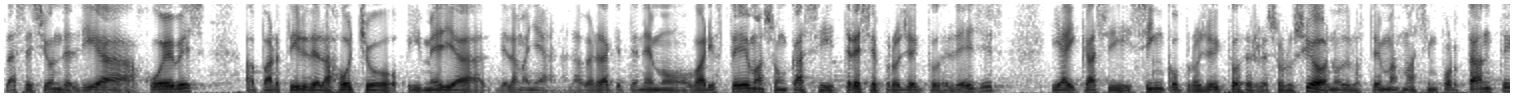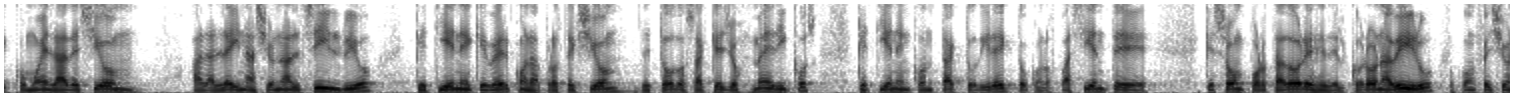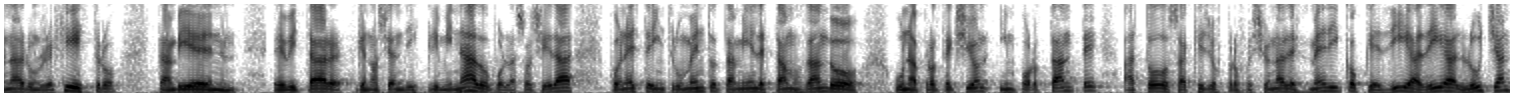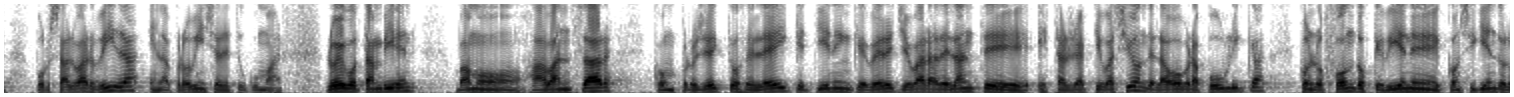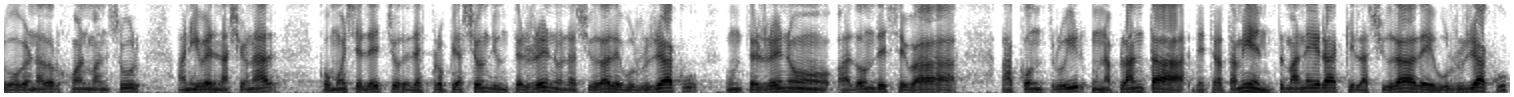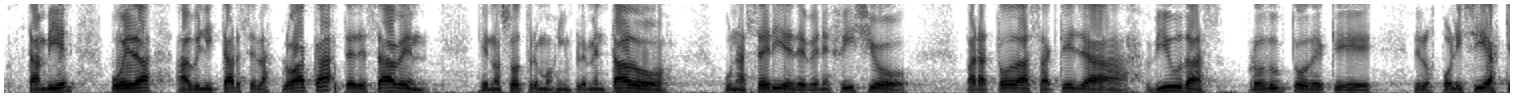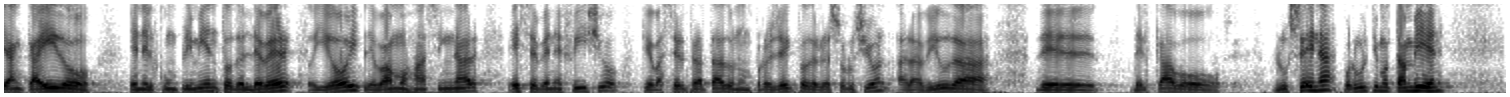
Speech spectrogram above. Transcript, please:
la sesión del día jueves a partir de las ocho y media de la mañana. La verdad que tenemos varios temas, son casi 13 proyectos de leyes y hay casi cinco proyectos de resolución. Uno de los temas más importantes, como es la adhesión a la ley nacional Silvio, que tiene que ver con la protección de todos aquellos médicos que tienen contacto directo con los pacientes que son portadores del coronavirus, confeccionar un registro, también evitar que no sean discriminados por la sociedad. Con este instrumento también le estamos dando una protección importante a todos aquellos profesionales médicos que día a día luchan por salvar vida en la provincia de Tucumán. Luego también vamos a avanzar con proyectos de ley que tienen que ver llevar adelante esta reactivación de la obra pública con los fondos que viene consiguiendo el gobernador Juan Mansur a nivel nacional, como es el hecho de la expropiación de un terreno en la ciudad de Burruyacu, un terreno a donde se va a construir una planta de tratamiento, de manera que la ciudad de Burruyacu también pueda habilitarse las cloacas. Ustedes saben que nosotros hemos implementado una serie de beneficios para todas aquellas viudas, producto de que de los policías que han caído en el cumplimiento del deber y hoy le vamos a asignar ese beneficio que va a ser tratado en un proyecto de resolución a la viuda del, del cabo Lucena. Por último también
